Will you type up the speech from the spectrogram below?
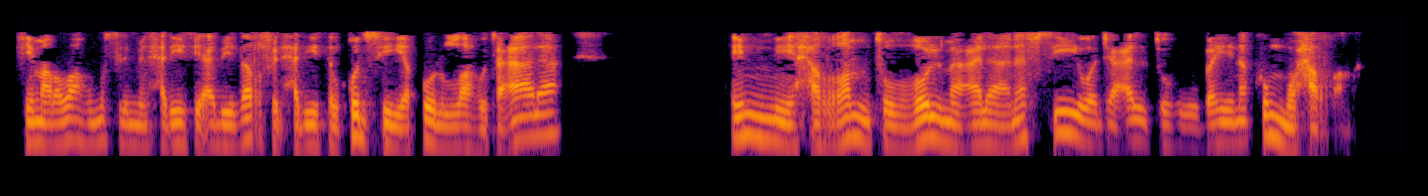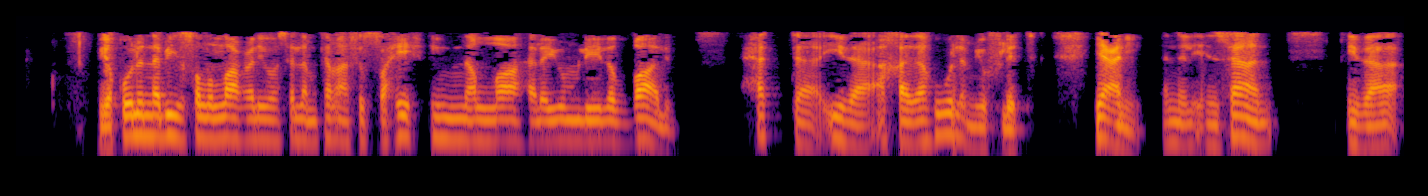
فيما رواه مسلم من حديث أبي ذر في الحديث القدسي يقول الله تعالى إني حرمت الظلم على نفسي وجعلته بينكم محرما. يقول النبي صلى الله عليه وسلم كما في الصحيح إن الله ليملي للظالم. حتى إذا أخذه لم يفلت. يعني أن الإنسان إذا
